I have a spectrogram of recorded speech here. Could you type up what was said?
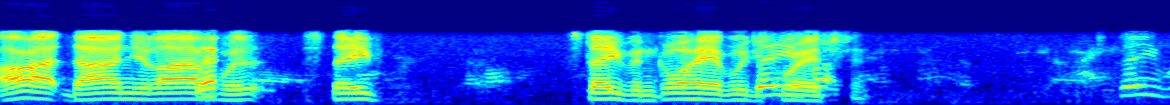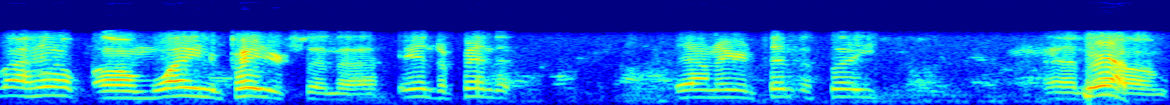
All right, Don, you're live Yep. with Steve. Stephen, go ahead with your Steve, I- question. Steve, I help um, Wayne Peterson, uh, independent down here in Tennessee. And Yeah. um,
